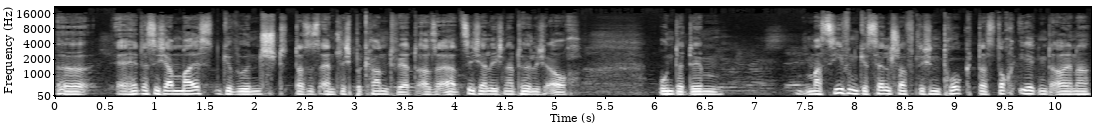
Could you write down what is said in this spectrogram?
äh, er hätte sich am meisten gewünscht, dass es endlich bekannt wird. Also er hat sicherlich natürlich auch unter dem massiven gesellschaftlichen Druck, dass doch irgendeiner,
